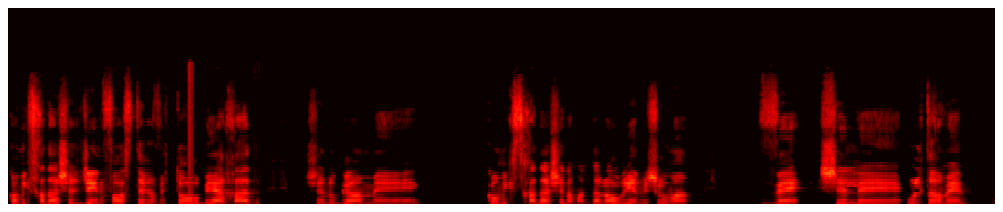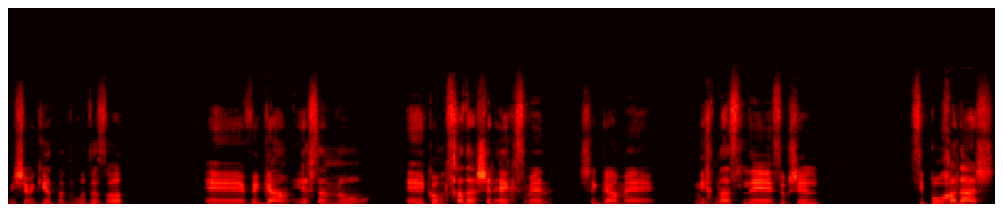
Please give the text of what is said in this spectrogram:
קומיקס חדש של ג'יין פוסטר וטור ביחד, יש לנו גם אה, קומיקס חדש של המנדלוריאן משום מה, ושל אה, אולטרמן, מי שמכיר את הדמות הזאת, אה, וגם יש לנו אה, קומיקס חדש של אקסמן, שגם אה, נכנס לסוג של סיפור חדש,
